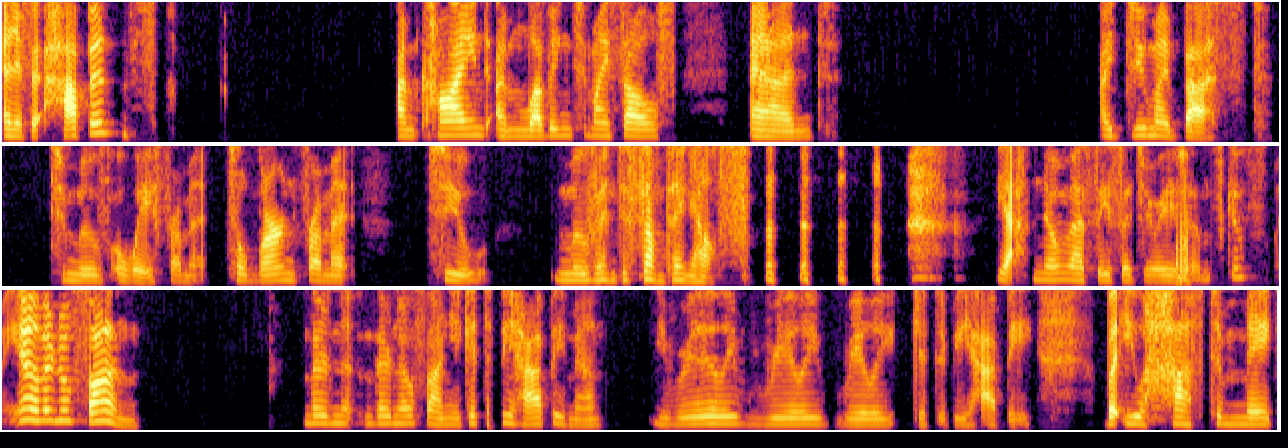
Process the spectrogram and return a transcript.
And if it happens, I'm kind, I'm loving to myself, and I do my best to move away from it, to learn from it, to move into something else. yeah, no messy situations because, yeah, they're no fun. They're no, they're no fun. You get to be happy, man. You really, really, really get to be happy. But you have to make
